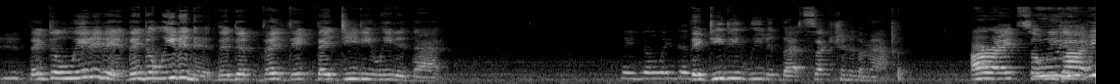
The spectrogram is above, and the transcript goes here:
They deleted it. They deleted it. They did. They they, they de-deleted that. They deleted. They de-deleted that section of the map. All right, so Ooh, we got. You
